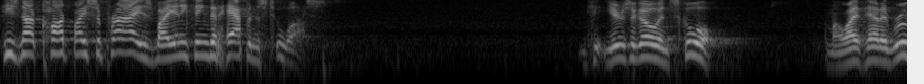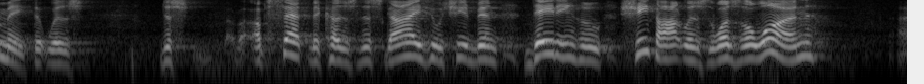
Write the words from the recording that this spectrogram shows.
He's not caught by surprise by anything that happens to us. Years ago in school, my wife had a roommate that was just upset because this guy who she had been dating, who she thought was, was the one, uh,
